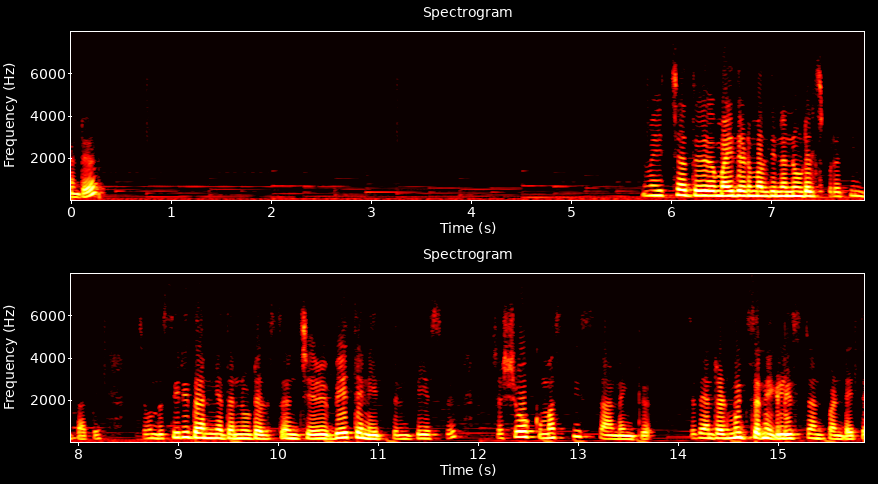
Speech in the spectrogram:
ಅಂಡ್ ನಮ್ಮ ಹೆಚ್ಚಾದ ಮೈದಡ್ ಮಲ್ದಿನ ನೂಡಲ್ಸ್ ಪೂರ ತಿನ್ಪಾತೆ. ಒಂದು ಸಿರಿಧಾನ್ಯದ ನೂಡಲ್ಸ್ ಅಂಚೆ ಬೇತೆನೆ ಇತ್ತು ಟೇಸ್ಟ್ ಶೋಕ್ ಮಸ್ತ್ ಇಷ್ಟ ಅಂಡ್ ಜೊತೆ ಎರಡು ಮುಜ್ಸನಿಗಳು ಇಷ್ಟ ಅನ್ಪಂಡೈತೆ.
